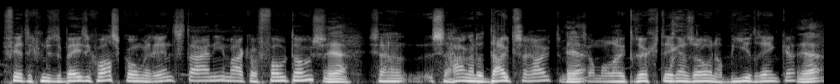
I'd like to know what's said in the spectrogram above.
40 minuten bezig was, komen erin, staan hier, maken we foto's. Ja, Ze, ze hangen de Duitser uit, Ja. beetje allemaal luidruchtig en zo, en dan bier drinken. ja.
